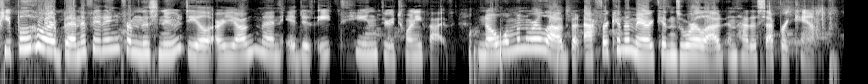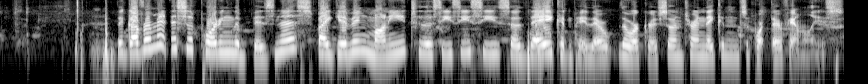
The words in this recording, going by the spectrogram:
People who are benefiting from this new deal are young men ages 18 through 25. No women were allowed, but African Americans were allowed and had a separate camp. The government is supporting the business by giving money to the CCC so they can pay their the workers, so in turn they can support their families.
